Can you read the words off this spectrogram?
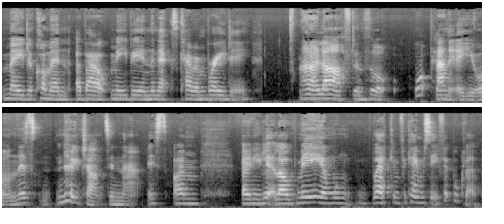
made a comment about me being the next Karren Brady. And I laughed and thought, what planet are you on? There's no chance in that. It's, I'm only little old me and working for Cambridge City Football Club.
